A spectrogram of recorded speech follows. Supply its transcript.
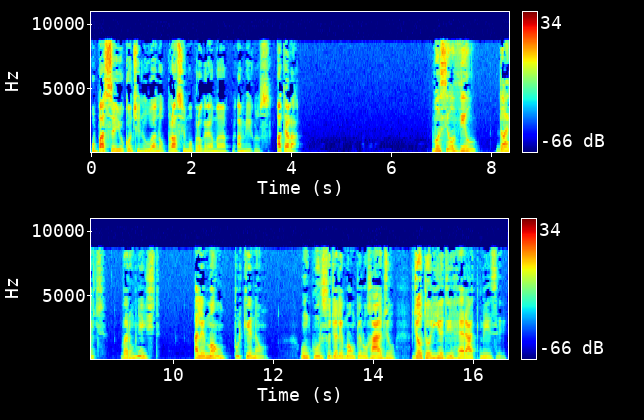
O passeio continua no próximo programa, amigos. Até lá. Você ouviu Deutsch? Warum nicht? Alemão? Por que não? Um curso de alemão pelo rádio de autoria de Herat Mese.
